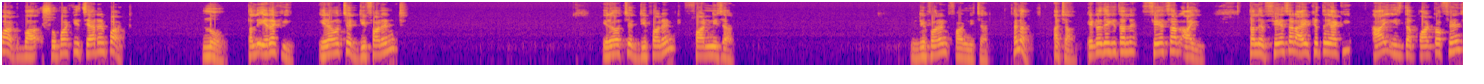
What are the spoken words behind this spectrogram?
পার্ট বা সোফা কি চেয়ারের পার্ট নো তাহলে এরা কি? এরা হচ্ছে ডিফারেন্ট এরা হচ্ছে ডিফারেন্ট ফার্নিচার ডিফারেন্ট ফার্নিচার তাই না? আচ্ছা এটা দেখি তাহলে ফেস আর আই তাহলে ফেস আর আইয়ের ক্ষেত্রে একই। Eye is the part of face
